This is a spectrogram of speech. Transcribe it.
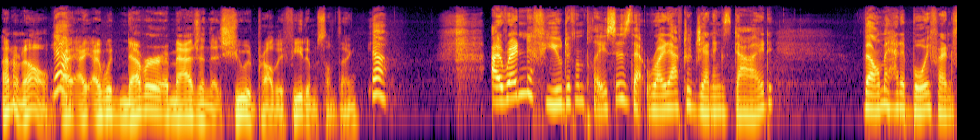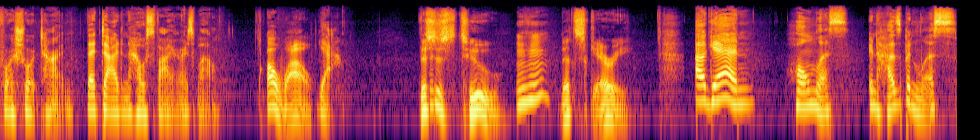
I don't know. Yeah. I, I, I would never imagine that she would probably feed him something. Yeah. I read in a few different places that right after Jennings died, Velma had a boyfriend for a short time that died in a house fire as well. Oh wow. Yeah. This is 2 Mm-hmm. That's scary. Again, homeless and husbandless,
